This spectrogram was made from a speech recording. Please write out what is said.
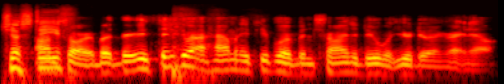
Just I'm Steve. sorry, but they, think about how many people have been trying to do what you're doing right now.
